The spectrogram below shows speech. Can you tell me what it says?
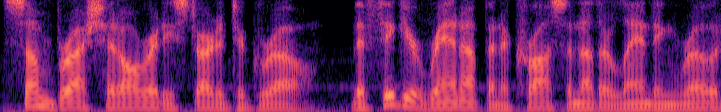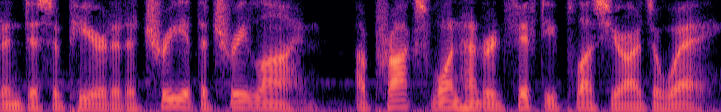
Some brush had already started to grow. The figure ran up and across another landing road and disappeared at a tree at the tree line, approx 150 plus yards away.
